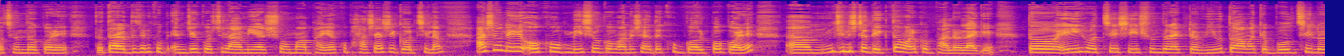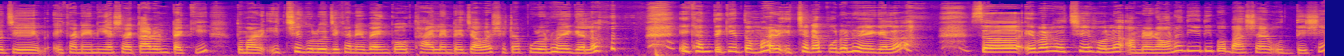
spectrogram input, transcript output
পছন্দ করে। তো তারা দুজন খুব এনজয় করছিল, আমি আর সোমা ভাইয়া খুব হাসাহাসি করছিলাম। আসলে ও খুব মিশুক, ও মানুষের সাথে খুব গল্প করে। জিনিসটা দেখতে আমার খুব ভালো লাগে। তো এই হচ্ছে সেই সুন্দর একটা ভিউ তো আমাকে বলছিল যে এখানে নিয়ে আসার কারণটা কি? তোমার ইচ্ছেগুলো যেখানে ব্যাংকক, থাইল্যান্ডে যাওয়ার সেটা পূরণ হয়ে গেল। এখান থেকে তোমার ইচ্ছাটা পূরণ হয়ে গেল। সো এবার হচ্ছে হলো আমরা রওনা দিয়ে দিব বাসার উদ্দেশ্যে।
